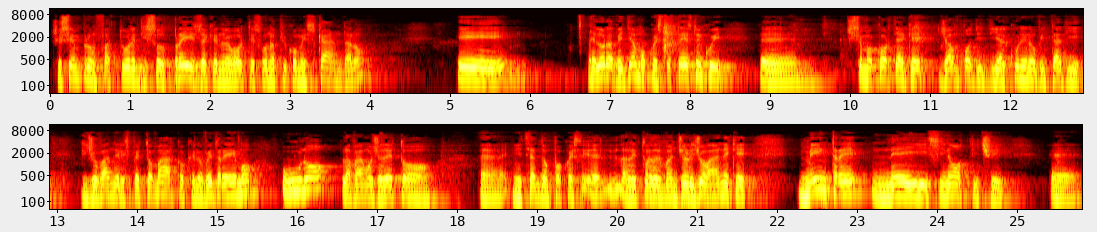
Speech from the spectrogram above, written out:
C'è sempre un fattore di sorpresa che noi a volte suona più come scandalo e, e allora vediamo questo testo in cui eh, ci siamo accorti anche già un po' di, di alcune novità di, di, Giovanni rispetto a Marco, che lo vedremo. Uno, l'avevamo già detto eh, iniziando un po' questa, eh, la lettura del Vangelo di Giovanni, che mentre nei sinottici eh,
